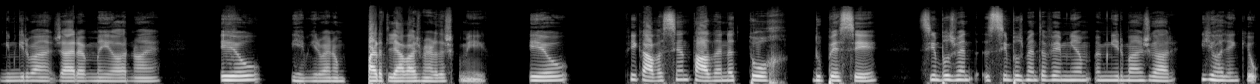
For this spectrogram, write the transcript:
e a minha irmã já era maior, não é? eu, e a minha irmã não partilhava as merdas comigo, eu ficava sentada na torre do PC, simplesmente, simplesmente a ver a minha, a minha irmã jogar. E olhem que eu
